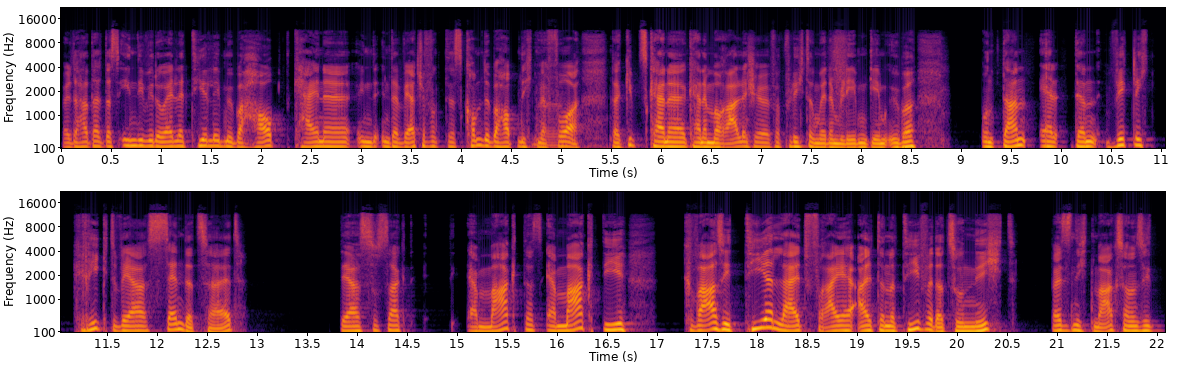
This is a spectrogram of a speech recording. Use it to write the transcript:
weil da hat halt das individuelle Tierleben überhaupt keine, in, in der Wertschöpfung, das kommt überhaupt nicht mehr vor. Da gibt's keine, keine moralische Verpflichtung mehr dem Leben gegenüber. Und dann, er, dann wirklich kriegt wer Sendezeit, der so sagt, er mag das, er mag die quasi tierleidfreie Alternative dazu nicht, weil sie es nicht mag, sondern sie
